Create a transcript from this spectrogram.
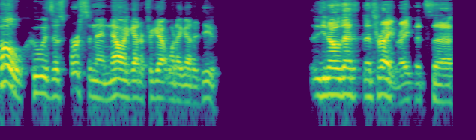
oh, who is this person? And now I got to figure out what I got to do. You know, that's, that's right. Right. That's, uh,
